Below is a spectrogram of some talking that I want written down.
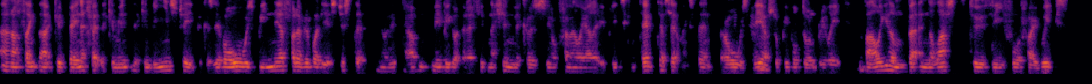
and I think that could benefit the community, the convenience trade because they've always been there for everybody. It's just that you know they haven't maybe got the recognition because you know familiarity breeds contempt to a certain extent. They're always there, so people don't really value them. But in the last two, three, four, five weeks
